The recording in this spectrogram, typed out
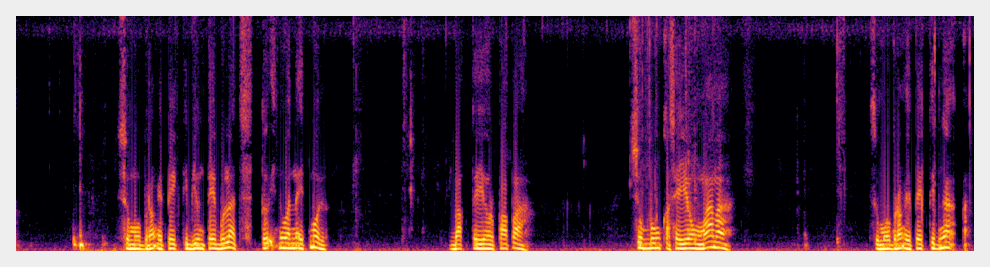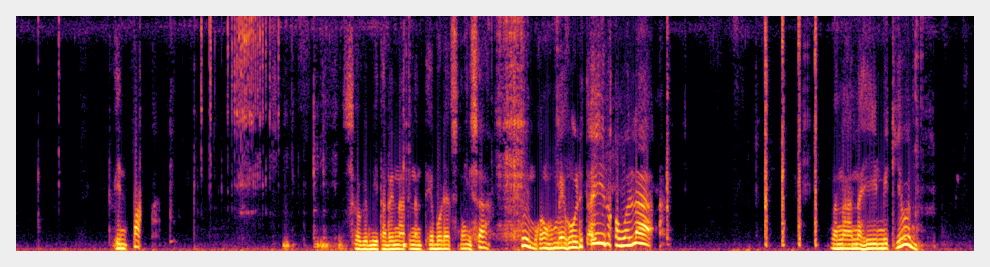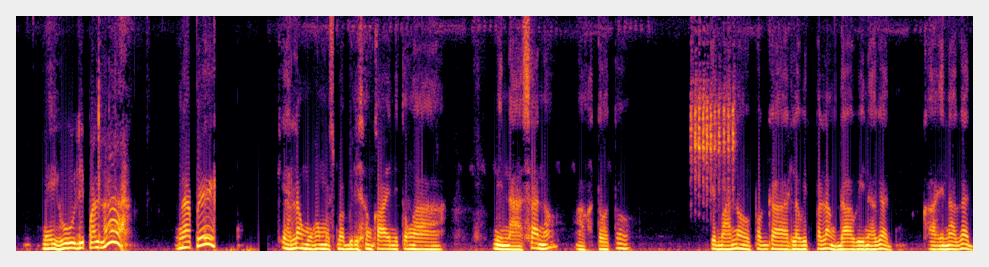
Sumubrang effective yung tebulats. 2 in 1 na itmol. Back to your papa. Sumbong kasi yung mama. Sumobrang effective nga. Twin pack. So, gamitan rin natin ng tablets nung isa. Uy, mukhang may hulit. Ay, nakawala. Nananahimik yun. May huli pala. Napik. Kaya lang mukhang mas mabilis ang kain itong ah, minasa, no? Mga katoto. Kimano, pag ah, lawit pa lang, dawi na agad. Kain na agad.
